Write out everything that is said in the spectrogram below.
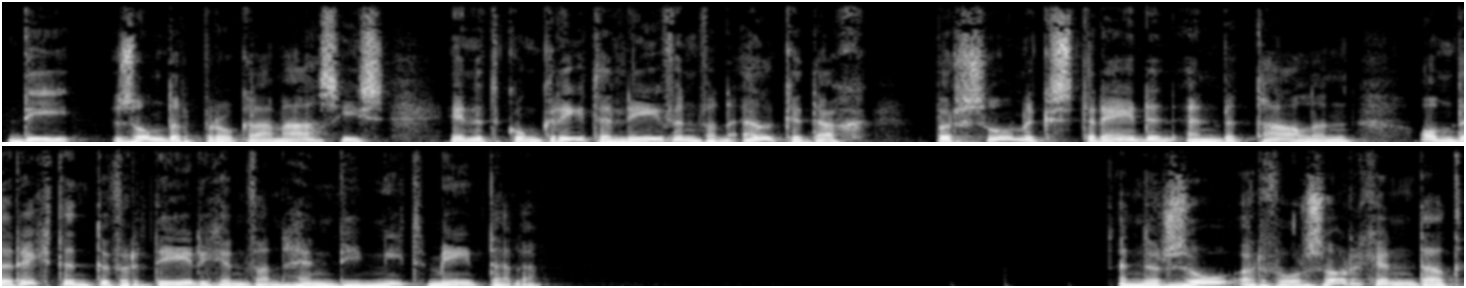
die, zonder proclamaties, in het concrete leven van elke dag persoonlijk strijden en betalen om de rechten te verdedigen van hen die niet meetellen. En er zo ervoor zorgen dat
